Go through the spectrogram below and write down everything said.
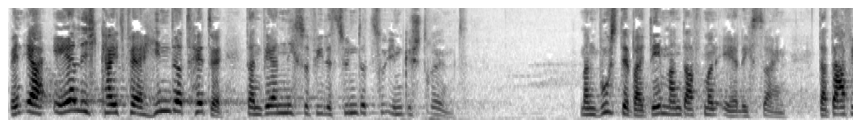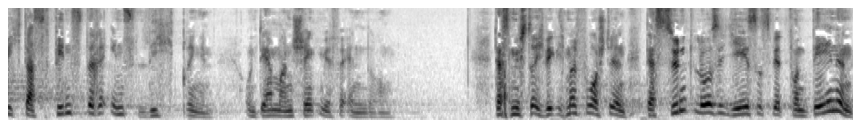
Wenn er Ehrlichkeit verhindert hätte, dann wären nicht so viele Sünder zu ihm geströmt. Man wusste, bei dem Mann darf man ehrlich sein. Da darf ich das Finstere ins Licht bringen. Und der Mann schenkt mir Veränderung. Das müsst ihr euch wirklich mal vorstellen. Der sündlose Jesus wird von denen,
